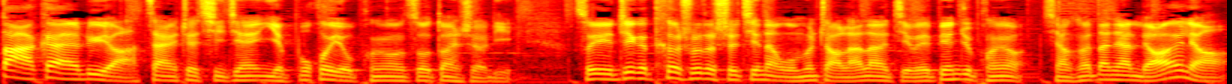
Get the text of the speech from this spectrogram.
大概率啊，在这期间也不会有朋友做断舍离。所以这个特殊的时期呢，我们找来了几位编剧朋友，想和大家聊一聊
